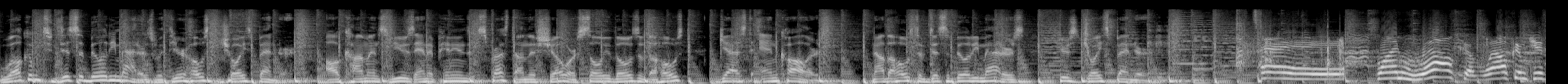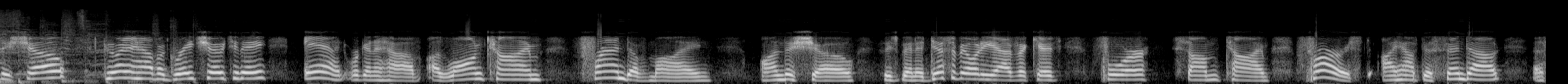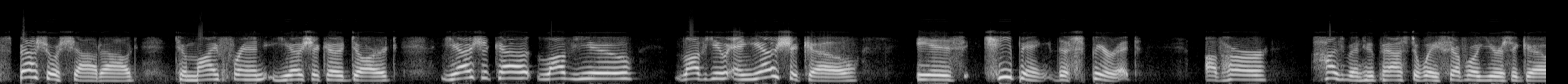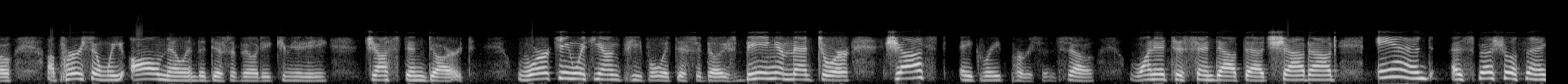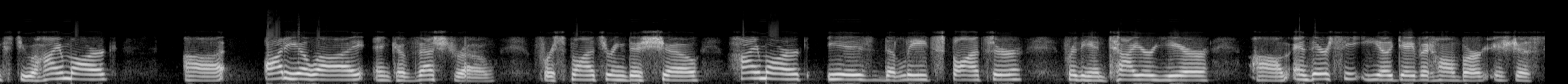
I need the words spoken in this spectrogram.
Welcome to Disability Matters with your host, Joyce Bender. All comments, views, and opinions expressed on this show are solely those of the host, guest, and callers. Now, the host of Disability Matters, here's Joyce Bender. Hey, one, welcome. Welcome to the show. We're Going to have a great show today, and we're going to have a longtime friend of mine on the show who's been a disability advocate for some time. First, I have to send out a special shout out to my friend Yoshiko Dart. Yoshiko, love you, love you, and Yoshiko is keeping the spirit of her husband who passed away several years ago, a person we all know in the disability community, Justin Dart working with young people with disabilities, being a mentor, just a great person. So wanted to send out that shout out and a special thanks to Highmark, uh, AudioEye, and Covestro for sponsoring this show. Highmark is the lead sponsor for the entire year, um, and their CEO, David Holmberg, is just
